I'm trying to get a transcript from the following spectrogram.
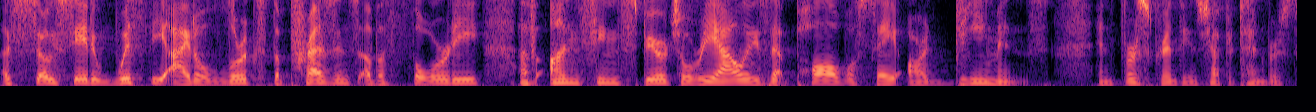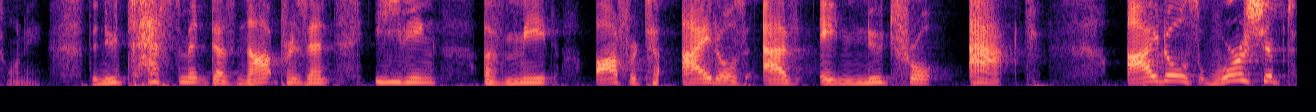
associated with the idol, lurks the presence of authority, of unseen spiritual realities that Paul will say are demons in 1 Corinthians chapter 10, verse 20. The New Testament does not present eating of meat offered to idols as a neutral act. Idols worshiped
